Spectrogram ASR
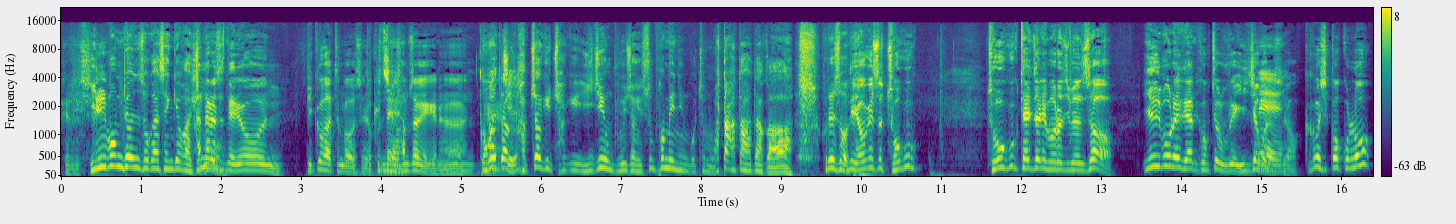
그렇지. 일본 변수가 생겨가지고 하늘에서 내려온 빛과 같은 거였어요. 그쵸. 네. 삼성에게는. 거기다 그랬지. 갑자기 자기 이재용 부회장이 슈퍼맨인 것처럼 왔다 갔다 하다가 그래서 근데 여기서 조국 조국 대전이 벌어지면서 일본에 대한 걱정을 우리가 잊어버렸어요. 그것이 거꾸로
